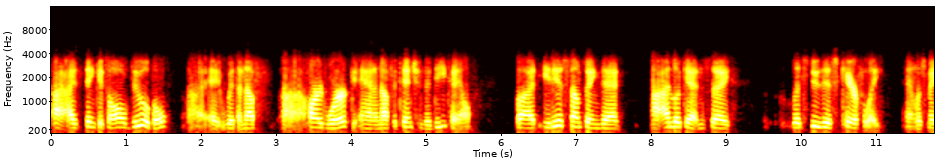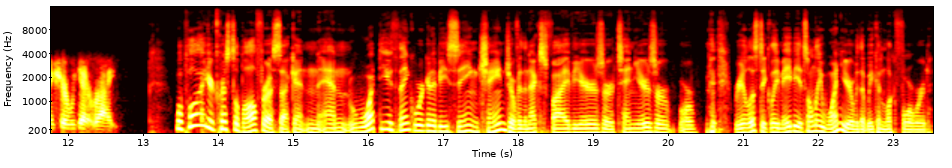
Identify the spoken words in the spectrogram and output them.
I think it's all doable uh, with enough uh, hard work and enough attention to detail. But it is something that I look at and say, let's do this carefully and let's make sure we get it right. Well, pull out your crystal ball for a second, and, and what do you think we're going to be seeing change over the next five years or 10 years, or, or realistically, maybe it's only one year that we can look forward?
